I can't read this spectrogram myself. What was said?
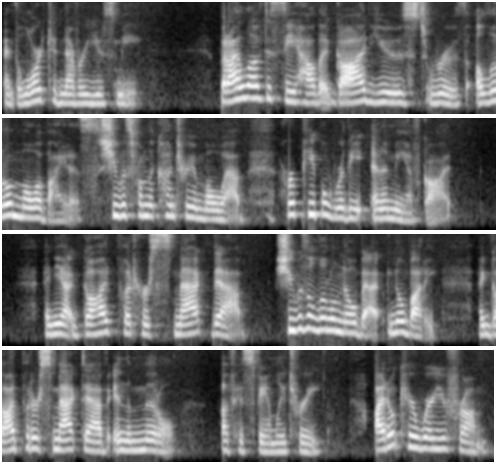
and the Lord could never use me. But I love to see how that God used Ruth, a little Moabitess. She was from the country of Moab. Her people were the enemy of God. And yet God put her smack dab. She was a little nobody. And God put her smack dab in the middle of his family tree. I don't care where you're from.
